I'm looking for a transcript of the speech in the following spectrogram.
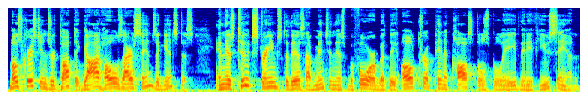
Most Christians are taught that God holds our sins against us. And there's two extremes to this. I've mentioned this before, but the ultra Pentecostals believe that if you sin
